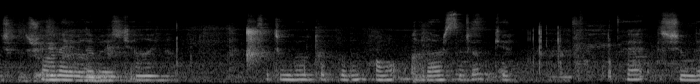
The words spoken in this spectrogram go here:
Açık. Şu an evde belki aynen. Saçımı böyle topladım. Hava o kadar sıcak ki. Ve şimdi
